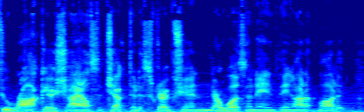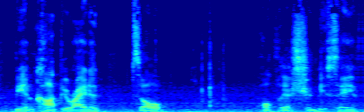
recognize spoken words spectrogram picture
too rockish. I also checked the description, and there wasn't anything on it about it being copyrighted. So hopefully it should be safe.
